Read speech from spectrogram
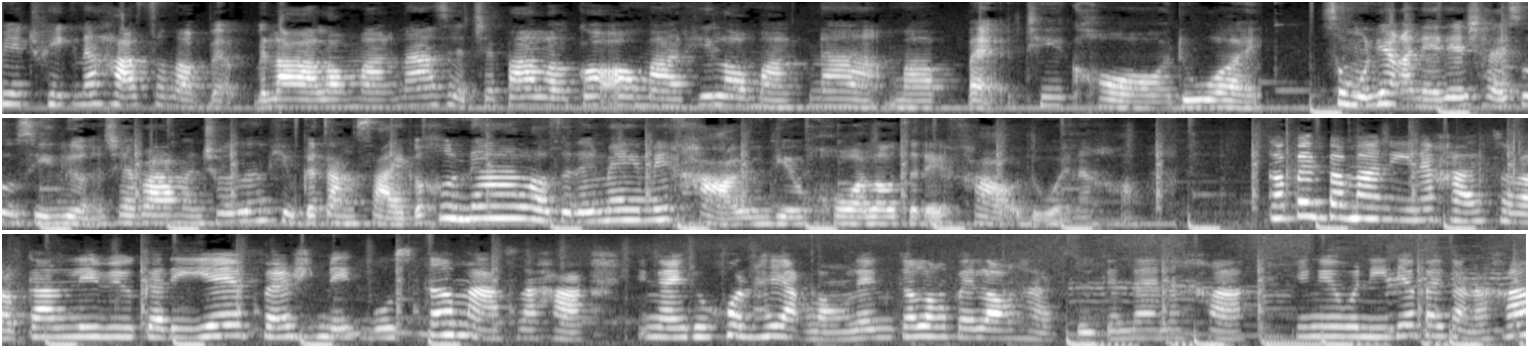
มี trick นะคะสำหรับแบบเวลาเรามาส์กหน้าเสร็จใช่ปะเราก็เอามาที่เรามาส์กหน้ามาแปะที่คอด้วย สมมติอย่างอันนี้ได้ใช้สูตรสีเหลืองใช่ปะมันช่วยเรื่องผิวกระจ่างใสก็คือหน้าเราจะได้ไม่ไม่ขาวอย่างเดียวคอเราจะได้ขาวด้วยนะคะ ก็เป็นประมาณนี้นะคะสำหรับการรีวิว Garnier Fresh Mix Booster Mask นะคะ ยังไงทุกคนถ้าอยากลองเล่นก็ลองไปลองหาซื้อกันได้นะคะ ยังไงวันนี้เดียไปก่อนนะคะ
